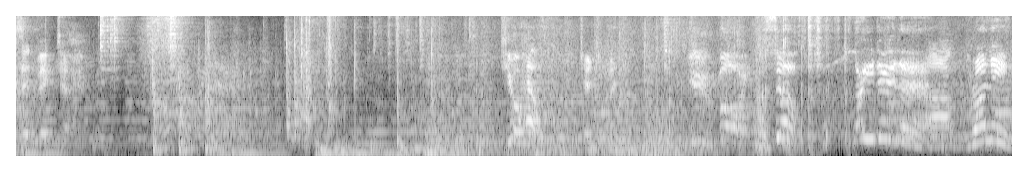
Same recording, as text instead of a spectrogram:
Is it, Victor? To your health, gentlemen. You boy! So, what are you doing there? Uh, running.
